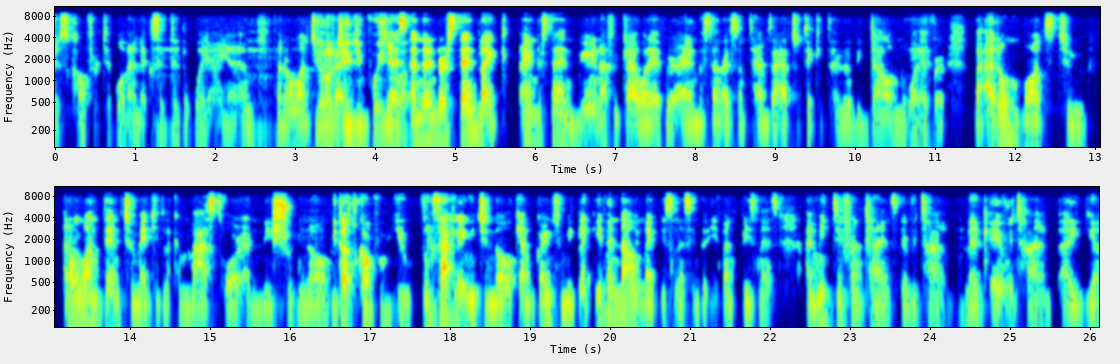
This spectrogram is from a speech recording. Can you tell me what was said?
just comfortable and accepted the way i am Mm. i don't want to You're not like, changing for anyone. yes and i understand like i understand we're in africa whatever i understand that sometimes i have to take it a little bit down Mm. whatever but i don't want to i don't want them to make it like a must or an issue you know it has to come from you. exactly i need to know okay i'm going to meet like even now in my business in the event business i meet different clients every time Mhm. like every time i uh,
